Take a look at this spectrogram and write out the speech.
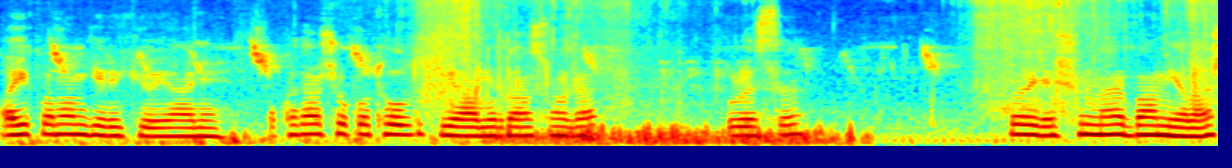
ayıklamam gerekiyor yani. O kadar çok ot oldu ki yağmurdan sonra. burası. Böyle şunlar bamyalar.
